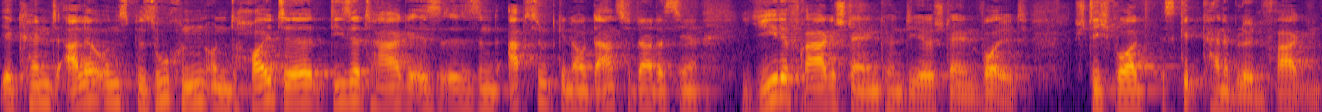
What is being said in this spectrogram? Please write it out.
ihr könnt alle uns besuchen und heute, diese Tage ist, sind absolut genau dazu da, dass ihr jede Frage stellen könnt, die ihr stellen wollt. Stichwort, es gibt keine blöden Fragen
